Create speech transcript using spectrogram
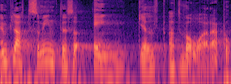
En plats som inte är så enkelt att vara på.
